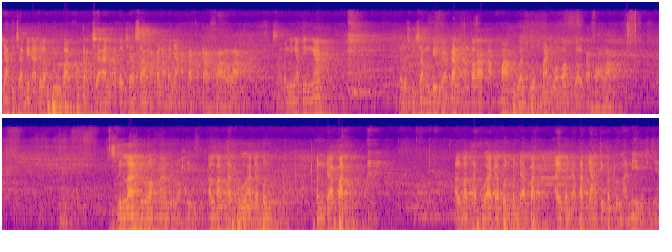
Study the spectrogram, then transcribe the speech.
yang dijamin adalah berupa pekerjaan atau jasa, maka namanya akad kafalah. Sama ingat-ingat harus bisa membedakan antara ma huwa doman wa ma huwal kafalah. Bismillahirrahmanirrahim. Al-madhabu adapun pendapat Al-madhabu adapun pendapat ay pendapat yang diperdomani maksudnya.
